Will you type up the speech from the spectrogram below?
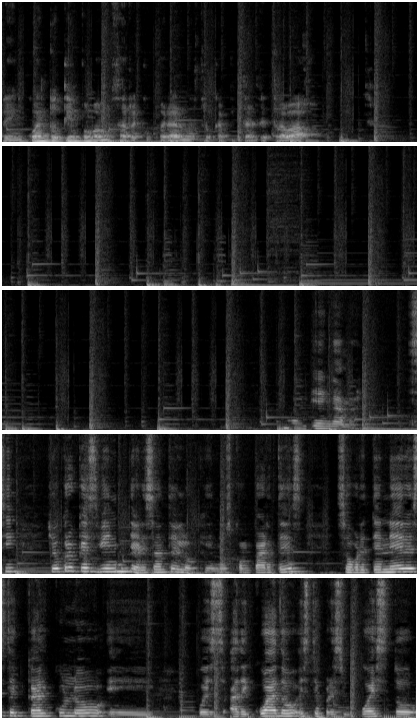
de en cuánto tiempo vamos a recuperar nuestro capital de trabajo. Bien, Gama. Sí, yo creo que es bien interesante lo que nos compartes sobre tener este cálculo eh, pues adecuado, este presupuesto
